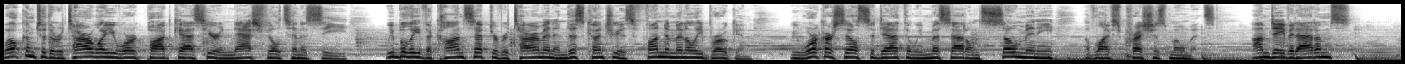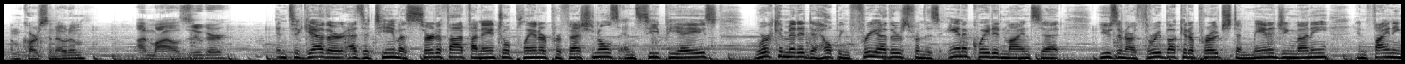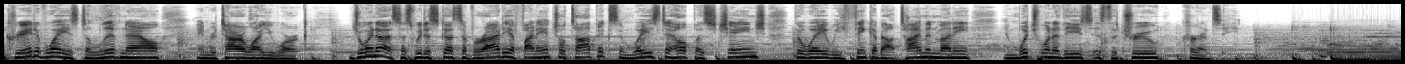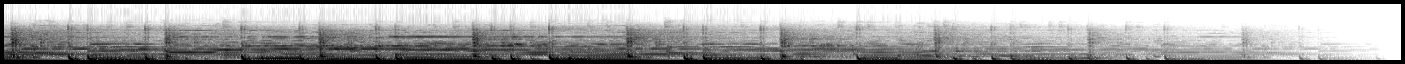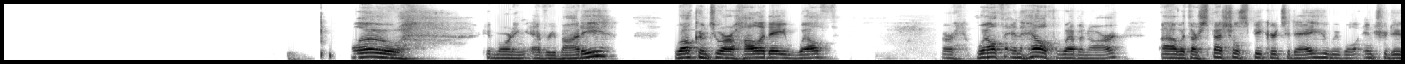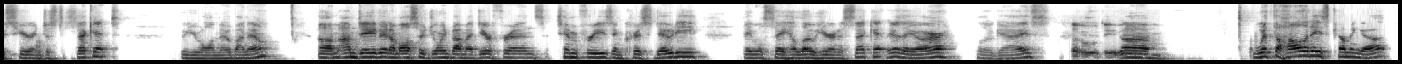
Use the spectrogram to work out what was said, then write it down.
Welcome to the Retire While You Work podcast here in Nashville, Tennessee. We believe the concept of retirement in this country is fundamentally broken. We work ourselves to death and we miss out on so many of life's precious moments. I'm David Adams. I'm Carson Odom. I'm Miles Zuger. And together, as a team of certified financial planner professionals and CPAs, we're committed to helping free others from this antiquated mindset using our three bucket approach to managing money and finding creative ways to live now and retire while you work. Join us as we discuss a variety of financial topics and ways to help us change the way we think about time and money and which one of these is the true currency. Hello. Good morning, everybody. Welcome to our holiday wealth or wealth and health webinar uh, with our special speaker today, who we will introduce here in just a second, who you all know by now. Um, I'm David. I'm also joined by my dear friends, Tim Freeze and Chris Doty. They will say hello here in a second. There they are. Hello, guys. Hello, David. Um, with the holidays coming up,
